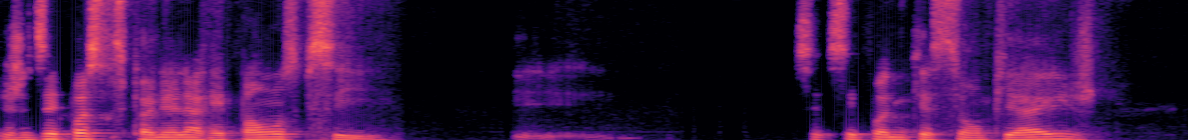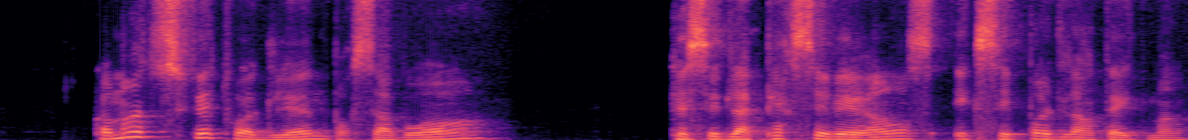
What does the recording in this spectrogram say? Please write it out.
je ne sais pas si tu connais la réponse, puis c'est, c'est pas une question piège. Comment tu fais, toi, Glenn, pour savoir que c'est de la persévérance et que c'est pas de l'entêtement?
